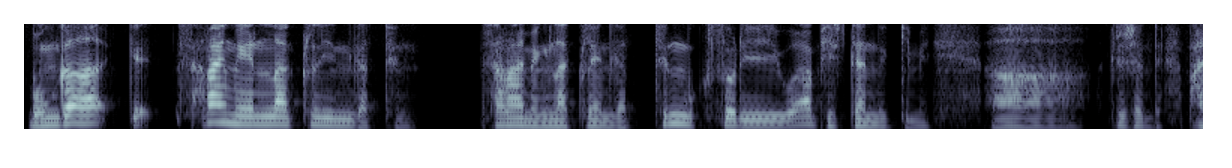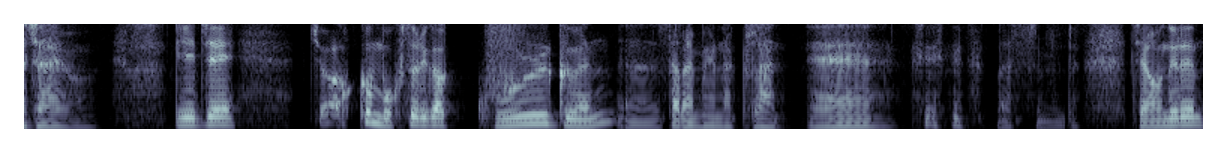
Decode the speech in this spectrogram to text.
뭔가 사라 맥락클린 같은, 사라 맥락클린 같은 목소리와 비슷한 느낌이, 아, 그러셨는데, 맞아요. 이게 이제 조금 목소리가 굵은 어, 사라 맥락클란. 네. 맞습니다. 자, 오늘은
